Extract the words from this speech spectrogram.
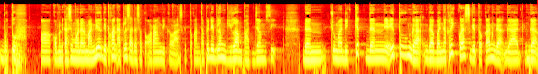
butuh uh, komunikasi mondar mandir gitu kan at least ada satu orang di kelas gitu kan. Tapi dia bilang gila 4 jam sih. Dan cuma dikit dan ya itu nggak nggak banyak request gitu kan nggak nggak nggak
